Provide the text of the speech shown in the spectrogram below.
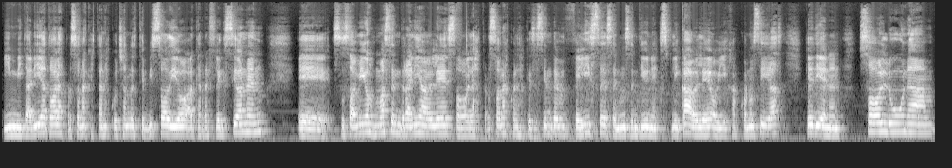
Invitaría a todas las personas que están escuchando este episodio a que reflexionen eh, sus amigos más entrañables o las personas con las que se sienten felices en un sentido inexplicable o viejas conocidas que tienen sol, luna,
